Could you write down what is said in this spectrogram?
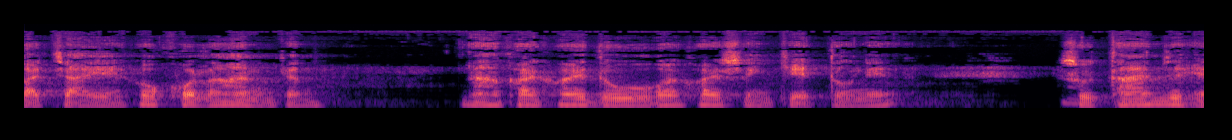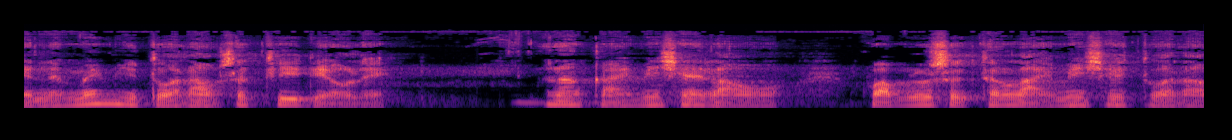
กับใจก็คนละอันกันนะค่อยๆดู ค่อย ๆ สังเกตตรงนี้ สุดท้ายจะเห็นเลยไม่มีตัวเราสักที่เดียวเลย ร่างกายไม่ใช่เรา ความรู้สึกทั้งหลายไม่ใช่ตัวเรา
